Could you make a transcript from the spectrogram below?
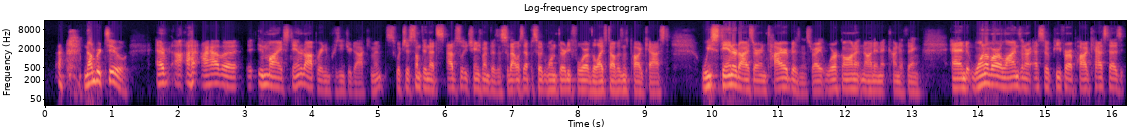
Number two every, I, I, have a in my standard operating procedure documents, which is something that's absolutely changed my business. So that was episode 134 of the Lifestyle Business Podcast. We standardize our entire business, right? Work on it, not in it, kind of thing. And one of our lines in our SOP for our podcast says,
